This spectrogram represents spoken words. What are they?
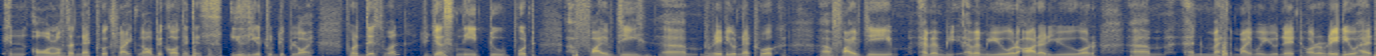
in all of the networks right now because it is easier to deploy. For this one you just need to put a 5G um, radio network 5G MMU, MMU or RRU or um, and massive MIMO unit or a radio head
